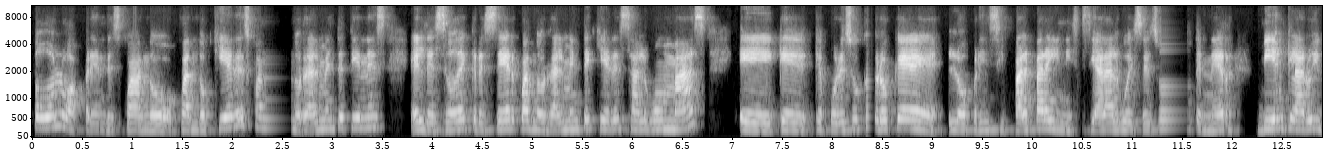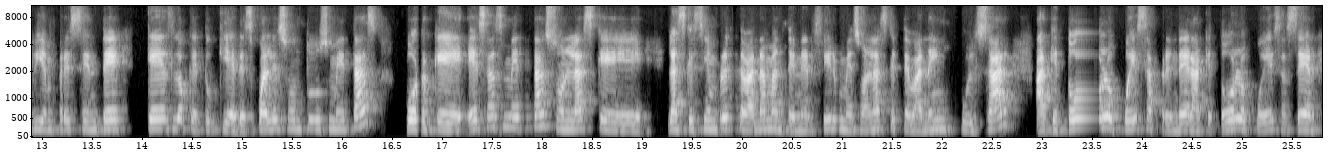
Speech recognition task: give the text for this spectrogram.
todo lo aprendes cuando, cuando quieres, cuando realmente tienes el deseo de crecer, cuando realmente quieres algo más, eh, que, que, por eso creo que lo principal para iniciar algo es eso, tener bien claro y bien presente qué es lo que tú quieres, cuáles son tus metas, porque esas metas son las que, las que siempre te van a mantener firme, son las que te van a impulsar a que todo lo puedes aprender, a que todo lo puedes hacer.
